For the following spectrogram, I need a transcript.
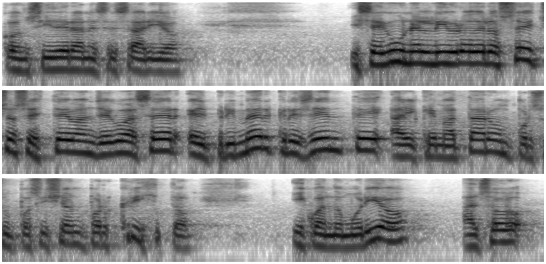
considera necesario. Y según el libro de los Hechos, Esteban llegó a ser el primer creyente al que mataron por su posición por Cristo. Y cuando murió, alzó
